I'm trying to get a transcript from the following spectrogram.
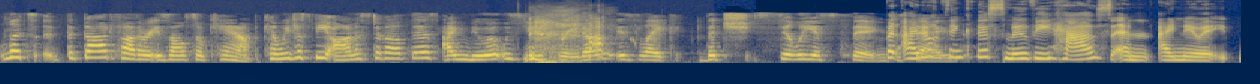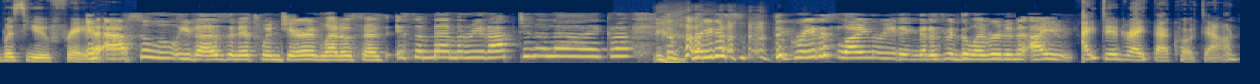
Let's. The Godfather is also camp. Can we just be honest about this? I knew it was you, Fredo. is like the ch- silliest thing. But I say. don't think this movie has, and I knew it was you, Fredo. It absolutely does, and it's when Jared Leto says, "It's a memory wrapped in a lycra." The greatest, the greatest line reading that has been delivered, and I, I did write that quote down.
